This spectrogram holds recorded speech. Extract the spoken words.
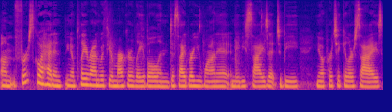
um, first go ahead and you know play around with your marker label and decide where you want it and maybe size it to be you know a particular size.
